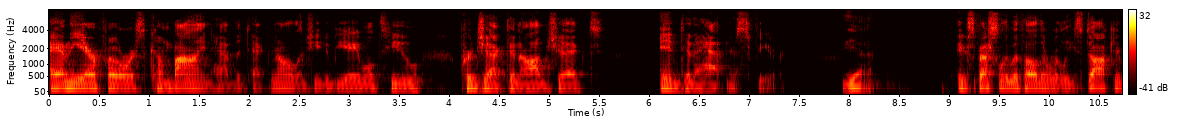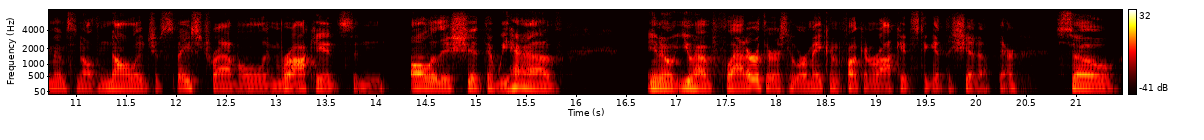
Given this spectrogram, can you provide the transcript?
and the Air Force combined have the technology to be able to project an object into the atmosphere. Yeah. Especially with all the released documents and all the knowledge of space travel and rockets and all of this shit that we have. You know, you have flat earthers who are making fucking rockets to get the shit up there. So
